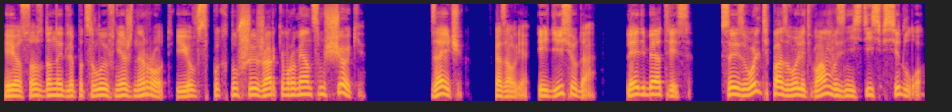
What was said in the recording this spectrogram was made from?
ее созданный для поцелуев нежный рот, ее вспыхнувшие жарким румянцем щеки. «Зайчик», — сказал я, — «иди сюда. Леди Беатриса, соизвольте позволить вам вознестись в седло».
